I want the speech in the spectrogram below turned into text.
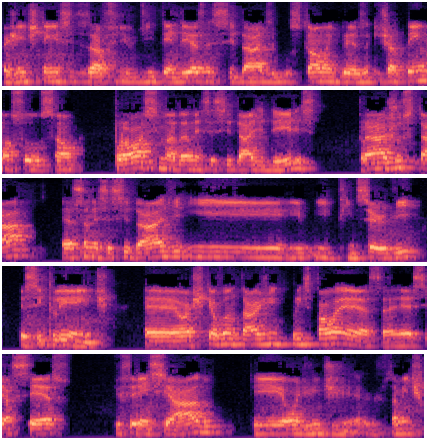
a gente tem esse desafio de entender as necessidades e buscar uma empresa que já tem uma solução próxima da necessidade deles para ajustar essa necessidade e, e, enfim, servir esse cliente. É, eu acho que a vantagem principal é essa, é esse acesso diferenciado e onde a gente justamente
